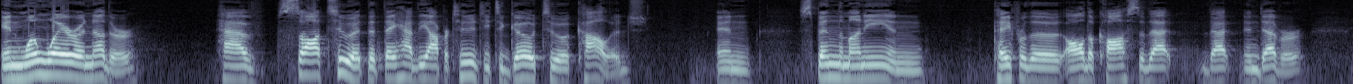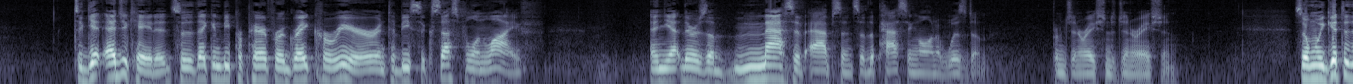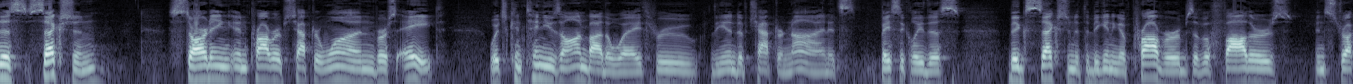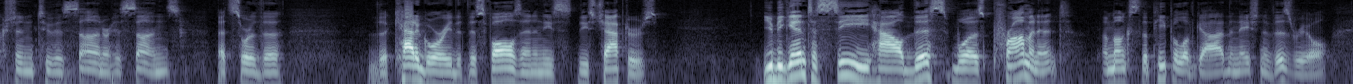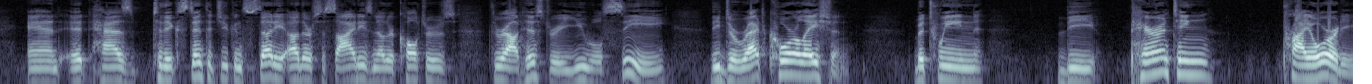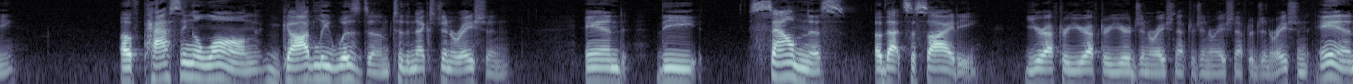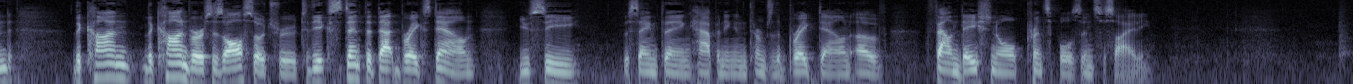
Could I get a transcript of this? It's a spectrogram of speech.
in one way or another, have saw to it that they have the opportunity to go to a college and spend the money and pay for the, all the costs of that that endeavor to get educated so that they can be prepared for a great career and to be successful in life. And yet there's a massive absence of the passing on of wisdom from generation to generation. So when we get to this section, starting in Proverbs chapter 1, verse 8, which continues on, by the way, through the end of chapter 9, it's basically this big section at the beginning of Proverbs of a father's instruction to his son or his sons. That's sort of the, the category that this falls in in these, these chapters. You begin to see how this was prominent amongst the people of God, the nation of Israel. And it has, to the extent that you can study other societies and other cultures throughout history, you will see the direct correlation between the parenting priority of passing along godly wisdom to the next generation and the soundness of that society year after year after year, generation after generation after generation. And the, con- the converse is also true. To the extent that that breaks down, you see the same thing happening in terms of the breakdown of foundational principles in society.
